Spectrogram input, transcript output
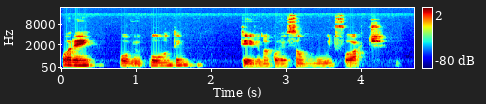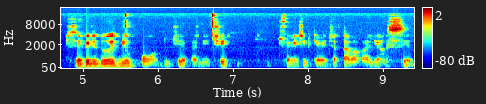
porém houve ontem teve uma correção muito forte, cerca de 2 mil pontos dia para a gente diferente do que a gente já estava avaliando cedo.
